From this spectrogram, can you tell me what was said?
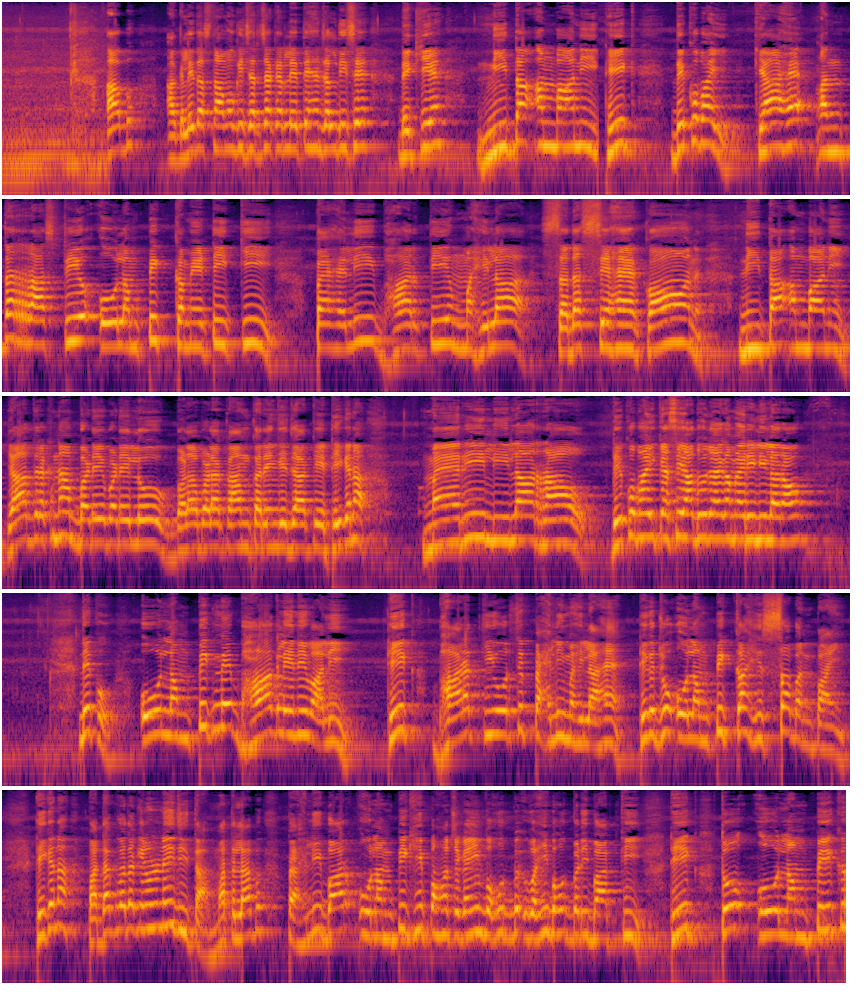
अब अगले दस नामों की चर्चा कर लेते हैं जल्दी से। देखिए, नीता अंबानी, ठीक? देखो भाई, क्या है अंतरराष्ट्रीय ओलंपिक कमेटी की पहली भारतीय महिला सदस्य हैं कौन? नीता अंबानी। याद रखना बड़े बड़े लोग बड़ा बड़ा काम करेंगे जाके, ठीक है ना? मैरी लीला राव। देखो भाई, कैसे याद हो जाएगा मैरी लीला राव? देखो, ओलंपिक में भाग लेने वाली ठीक? भारत की ओर से पहली महिला हैं, ठीक है, जो ओलंपिक का हिस्सा बन पाई, ठीक है ना? पदक वदक इन्होंने नहीं जीता मतलब पहली बार ओलंपिक ही पहुँच गई, बहुत वही बहुत बड़ी बात थी, ठीक? तो ओलंपिक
